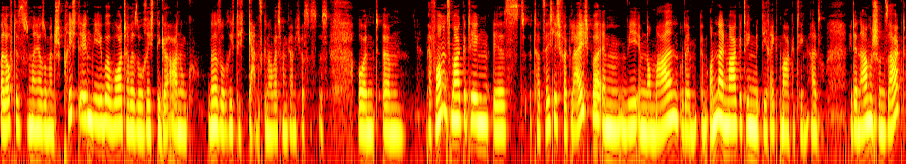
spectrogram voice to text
weil oft ist man ja so, man spricht irgendwie über Worte, aber so richtige Ahnung, ne, so richtig ganz genau weiß man gar nicht, was es ist. Und ähm, Performance Marketing ist tatsächlich vergleichbar im, wie im normalen oder im, im Online-Marketing mit Direktmarketing. Also, wie der Name schon sagt,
